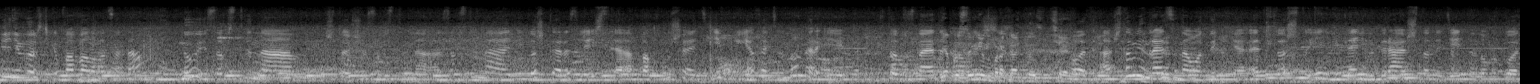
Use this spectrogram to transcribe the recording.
и немножечко побаловаться там. Ну и, собственно, что еще, собственно? Собственно, немножко развлечься, покушать и приехать в номер, и кто-то знает. Я просто мимо проходил случайно. Вот. А что мне нравится на отдыхе? Это то, что я никогда не выбираю, что надеть на Новый год.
